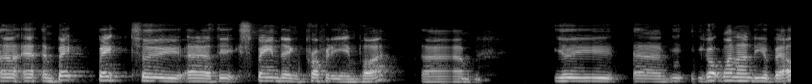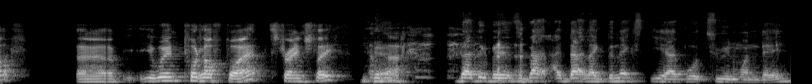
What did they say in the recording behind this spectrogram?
uh, and back back to uh, the expanding property empire. Um, you, um, you, you got one under your belt. Uh, you weren't put off by it, strangely. that thing, so that that like the next year I bought two in one day,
